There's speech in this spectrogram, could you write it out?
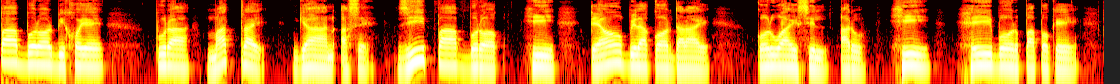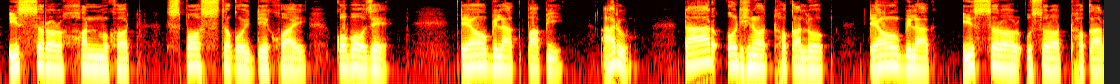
পাপবোৰৰ বিষয়ে পূৰা মাত্ৰাই জ্ঞান আছে। যি পাপবোৰক সি তেওঁবিলাকৰ দ্বাৰাই কৰোৱাইছিল আৰু সি সেইবোৰ পাপকে ঈশ্বৰৰ সন্মুখত স্পষ্টকৈ দেখুৱাই ক'ব যে তেওঁবিলাক পাপী আৰু তাৰ অধীনত থকা লোক তেওঁবিলাক ঈশ্বৰৰ ওচৰত থকাৰ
